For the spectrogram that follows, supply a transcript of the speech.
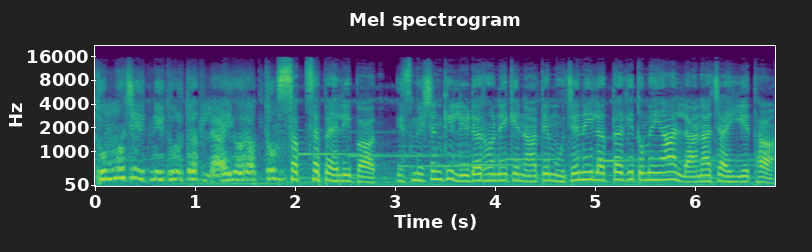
तुम मुझे इतनी दूर तक लाई और अब तुम सबसे पहली बात इस मिशन की लीडर होने के नाते मुझे नहीं लगता कि तुम्हें यहाँ लाना चाहिए था।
